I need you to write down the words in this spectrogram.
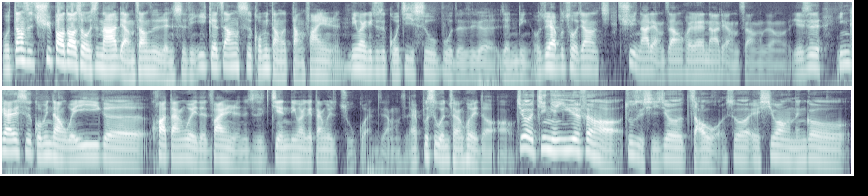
我当时去报道的时候，我是拿两张这个人事令，一个张是国民党的党发言人，另外一个就是国际事务部的这个人令，我觉得还不错。这样去拿两张，回来拿两张，这样也是应该是国民党唯一一个呃跨单位的发言人呢，就是兼另外一个单位的主管这样子，哎不是文传会的哦。就今年一月份哈，朱主席就找我说，哎，希望能够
